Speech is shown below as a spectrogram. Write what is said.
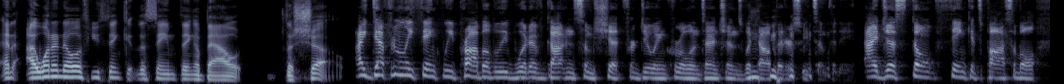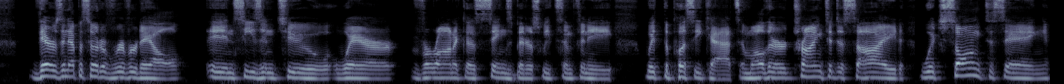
And i want to know if you think the same thing about the show. I definitely think we probably would have gotten some shit for doing cruel intentions without bittersweet symphony. I just don't think it's possible. There's an episode of riverdale in season two where Veronica sings Bittersweet Symphony with the Pussycats. And while they're trying to decide which song to sing,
